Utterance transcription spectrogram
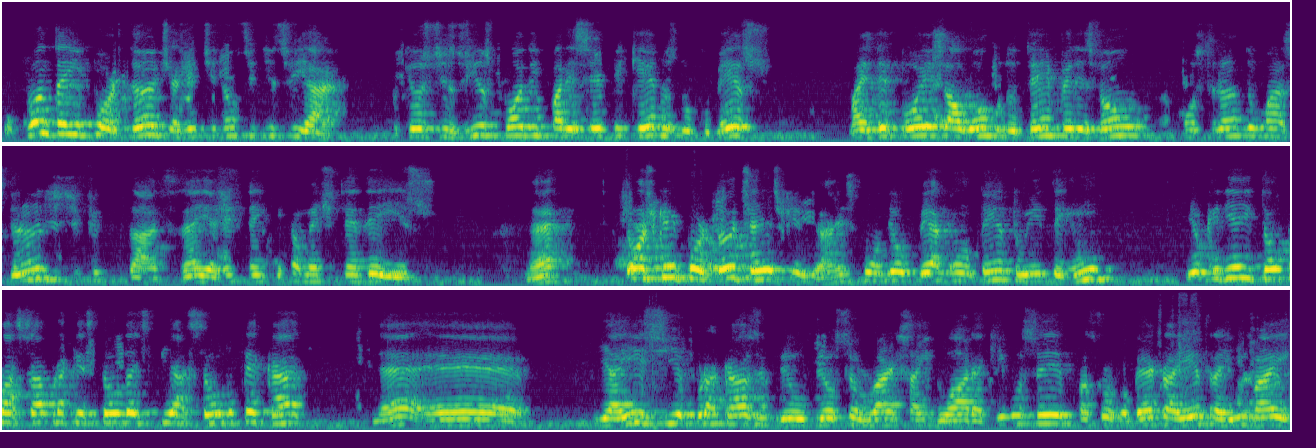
O quanto é importante a gente não se desviar, porque os desvios podem parecer pequenos no começo, mas depois, ao longo do tempo, eles vão mostrando umas grandes dificuldades, né? E a gente tem que realmente entender isso, né? Então, acho que é importante, a gente que respondeu bem contento o item 1, e eu queria, então, passar para a questão da expiação do pecado, né? É e aí, se por acaso meu, meu celular sair do ar aqui, você, pastor Roberto, aí entra aí e vai,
